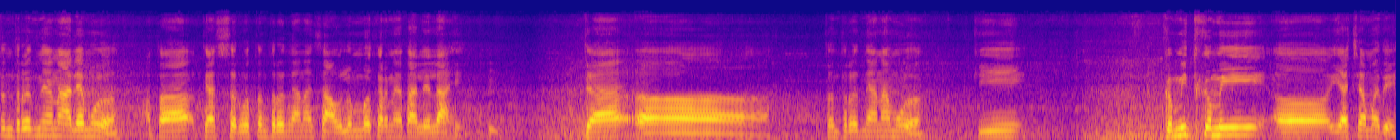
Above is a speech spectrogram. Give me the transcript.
तंत्रज्ञान आल्यामुळं आता त्या सर्व तंत्रज्ञानाचा अवलंब करण्यात आलेला आहे. त्या तंत्रज्ञानामुळं की कमीत कमी याच्यामध्ये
